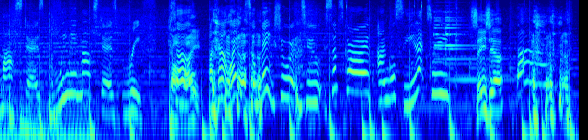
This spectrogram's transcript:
masters. And we mean masters, Reef. Can't so, wait. I can't wait. So make sure to subscribe and we'll see you next week. See ya! Bye.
